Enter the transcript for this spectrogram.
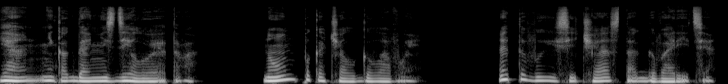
«Я никогда не сделаю этого». Но он покачал головой. «Это вы сейчас так говорите».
